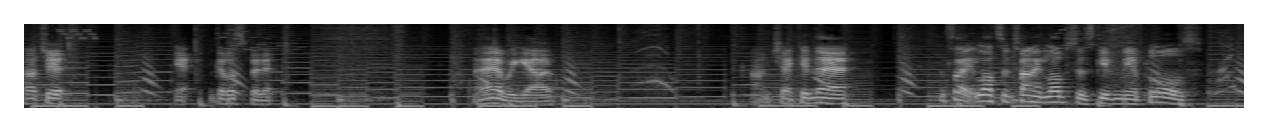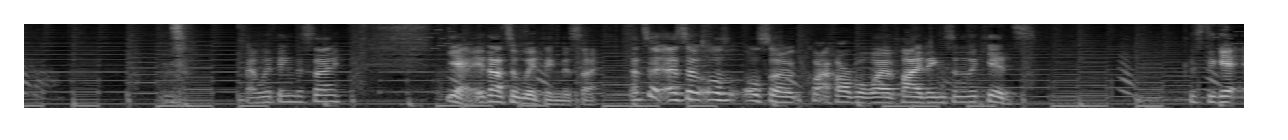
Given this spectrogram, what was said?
Touch it. Yeah, gotta spin it. There we go. Can't checking there. Looks like lots of tiny lobsters giving me applause. Is that a weird thing to say? Yeah, that's a weird thing to say. That's, a, that's a, also quite a horrible way of hiding some of the kids. Because to get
